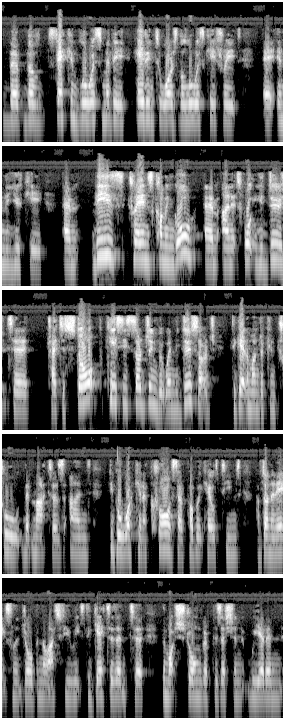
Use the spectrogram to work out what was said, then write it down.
the, the second lowest, maybe heading towards the lowest case rate uh, in the UK. Um, these trends come and go, um, and it's what you do to try to stop cases surging, but when they do surge, to get them under control that matters. And people working across our public health teams have done an excellent job in the last few weeks to get us into the much stronger position we are in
